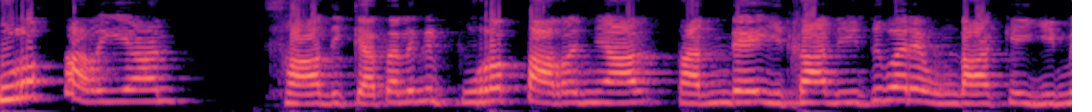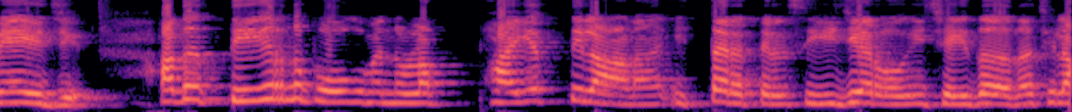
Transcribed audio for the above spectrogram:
പുറത്തറിയാൻ സാധിക്കാത്ത അല്ലെങ്കിൽ പുറത്തറിഞ്ഞാൽ തന്റെ താൻ ഇതുവരെ ഉണ്ടാക്കിയ ഇമേജ് അത് തീർന്നു പോകുമെന്നുള്ള ഭയത്തിലാണ് ഇത്തരത്തിൽ സി ജെ റോയി ചെയ്തതെന്ന് ചില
